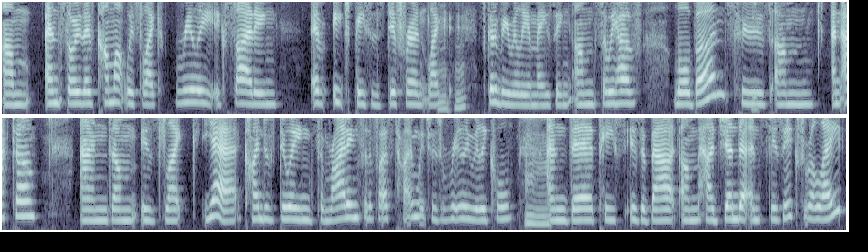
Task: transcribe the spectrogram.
Um, and so they've come up with like really exciting, each piece is different. Like Mm-hmm. it's going to be really amazing. Um, so we have Law Burns, who's um, an actor and um, is like, yeah, kind of doing some writing for the first time, which is really, really cool. And their piece is about um, how gender and physics relate,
